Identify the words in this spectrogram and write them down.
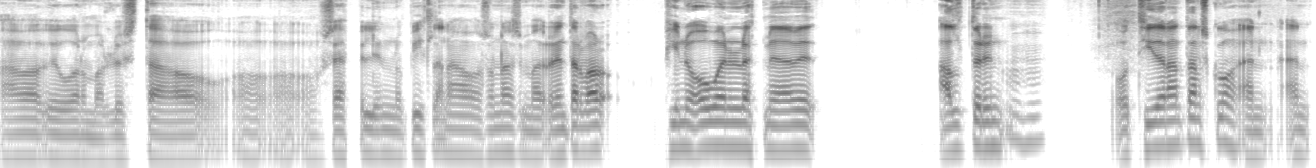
var, við vorum að hlusta á, á, á Seppelin og Bílana og svona sem reyndar var pínu óveinulegt með að við aldurinn mm -hmm. og tíðarandan sko en, en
